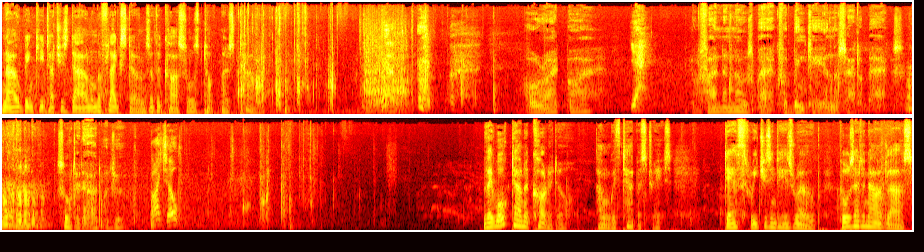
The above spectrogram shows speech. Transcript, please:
Now Binky touches down on the flagstones of the castle's topmost tower. All right, boy. Yeah. You'll find a nose bag for Binky in the saddlebags. Sort it out, would you? Righto. Oh. They walk down a corridor hung with tapestries. Death reaches into his robe, pulls out an hourglass,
